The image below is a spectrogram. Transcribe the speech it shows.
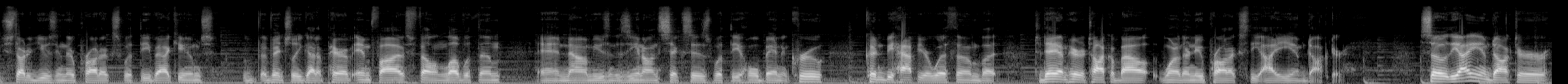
Started using their products with the vacuums. Eventually got a pair of M5s, fell in love with them, and now I'm using the Xenon 6s with the whole band and crew. Couldn't be happier with them, but today I'm here to talk about one of their new products, the IEM Doctor. So the IEM Doctor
